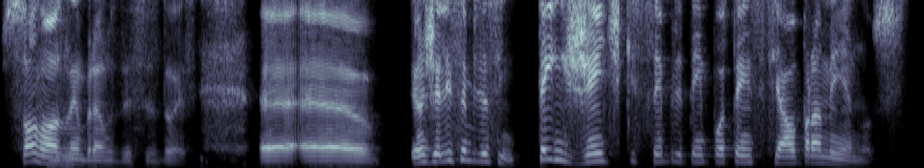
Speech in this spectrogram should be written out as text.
Só nós hum. lembramos desses dois. É, Angeli sempre diz assim: tem gente que sempre tem potencial para menos.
